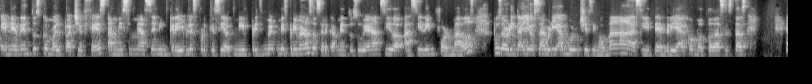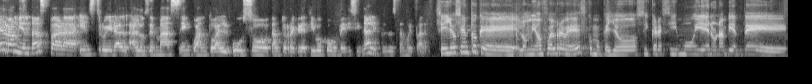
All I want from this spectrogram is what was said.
en eventos como el Pache Fest, a mí se me hacen increíbles porque si mis primeros acercamientos hubieran sido así de informados, pues ahorita yo sabría muchísimo más y tendría como todas estas herramientas para instruir a, los demás en cuanto al uso tanto recreativo como medicinal y pues está muy padre. Sí, yo siento que lo mío fue al revés, como que yo sí crecí muy en un ambiente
